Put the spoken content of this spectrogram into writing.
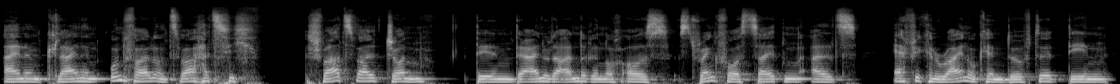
einem kleinen Unfall und zwar hat sich Schwarzwald John, den der ein oder andere noch aus Strengthforce Zeiten als African Rhino kennen dürfte, den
